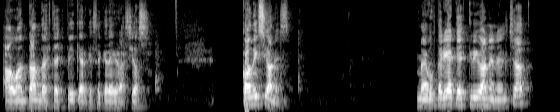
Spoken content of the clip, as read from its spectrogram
aguantando este speaker que se cree gracioso. Condiciones. Me gustaría que escriban en el chat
